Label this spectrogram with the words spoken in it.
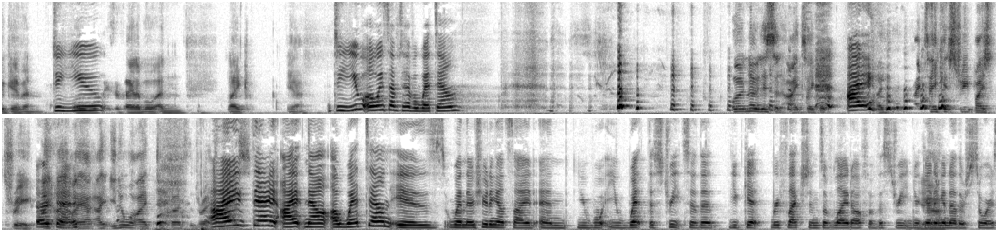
you're given. Do you always available and like yeah. do you always have to have a wet down? Well, no, listen, I take it. I I, I take it street by street. Okay. I, I, I, you know what? I defer to the director. I I now a wet down is when they're shooting outside and you you wet the street so that you get reflections of light off of the street and you're getting another source.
